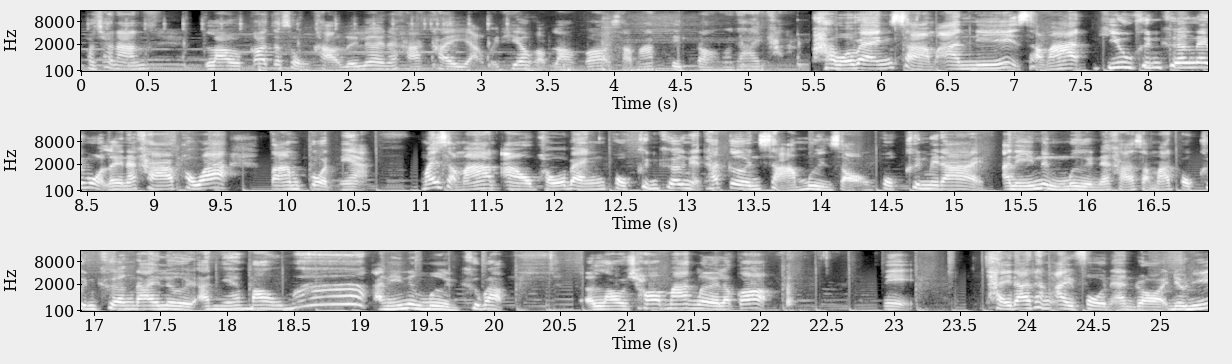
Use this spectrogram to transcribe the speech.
เพราะฉะนั้นเราก็จะส่งข่าวเรื่อยๆนะคะ ใครอยากไปเที่ยวกับเราก็สามารถติดต่อมาได้ค่ะ power bank 3 อันนี้สามารถหิ้วขึ้นเครื่องได้หมดเลยนะคะ เพราะว่าตามกฎเนี่ย ไม่สามารถเอา power bank พกขึ้นเครื่องเนี่ยถ้าเกิน 32,000พกขึ้นไม่ได้ อันนี้ 10,000นะคะ สามารถพกขึ้นเครื่องได้เลย อันนี้เบามาก อันนี้ 10,000 คือแบบเอ่อเราชอบมากเลยแล้วก็นี่ใช้ได้ทั้ง iPhone Android เดี๋ยวนี้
